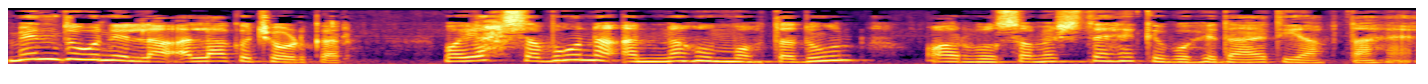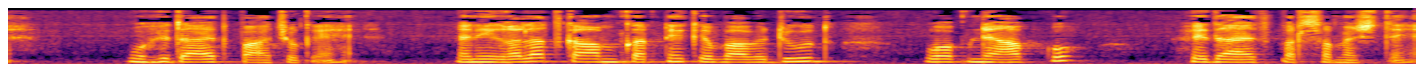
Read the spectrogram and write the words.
مندون اللہ اللہ کو چھوڑ کر۔ وہ یہ سبون ان محتدون اور وہ سمجھتے ہیں کہ وہ ہدایت یافتہ ہیں۔ وہ ہدایت پا چکے ہیں۔ یعنی غلط کام کرنے کے باوجود وہ اپنے آپ کو ہدایت پر سمجھتے ہیں۔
